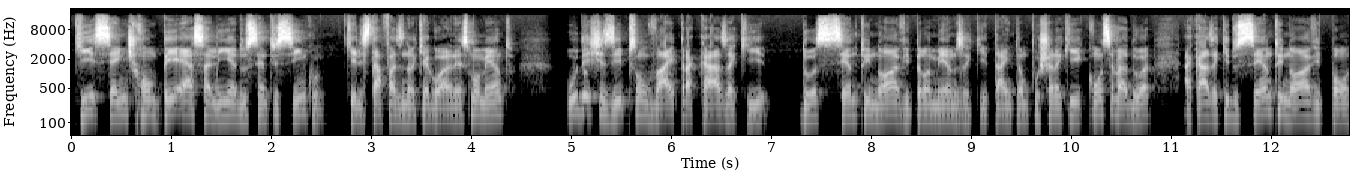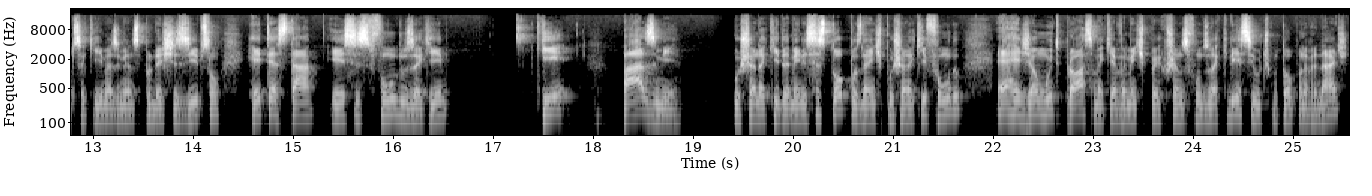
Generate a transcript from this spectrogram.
que se a gente romper essa linha do 105, que ele está fazendo aqui agora nesse momento, o DXY vai para casa aqui dos 109, pelo menos aqui, tá? Então, puxando aqui conservador, a casa aqui dos 109 pontos aqui, mais ou menos, para o DXY, retestar esses fundos aqui, que, pasme, puxando aqui também nesses topos, né? A gente puxando aqui fundo, é a região muito próxima aqui, obviamente, puxando os fundos aqui desse último topo, na verdade,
